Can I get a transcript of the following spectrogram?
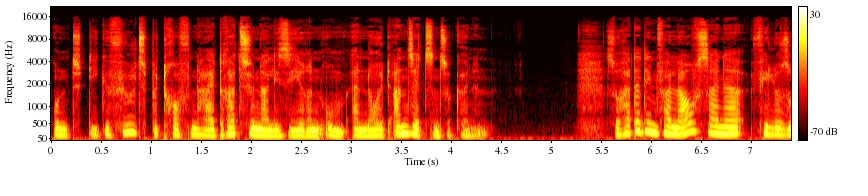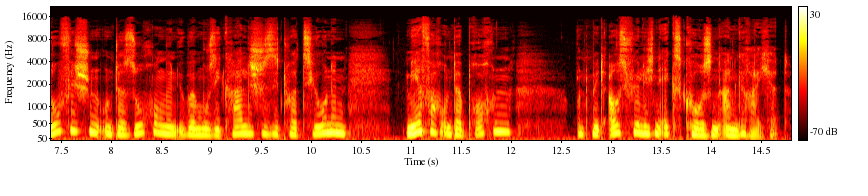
und die Gefühlsbetroffenheit rationalisieren, um erneut ansetzen zu können. So hat er den Verlauf seiner philosophischen Untersuchungen über musikalische Situationen mehrfach unterbrochen und mit ausführlichen Exkursen angereichert.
